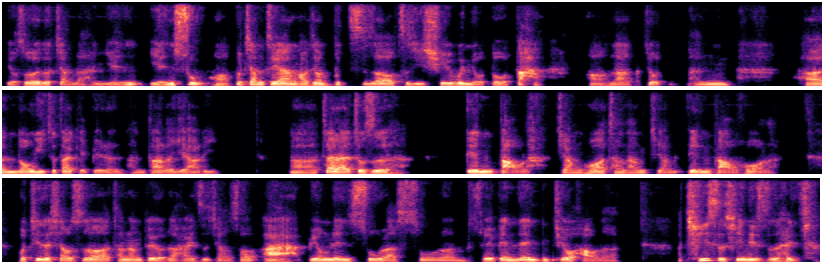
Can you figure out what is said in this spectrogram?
有时候都讲得很严严肃啊，不讲这样好像不知道自己学问有多大啊，那就很很容易就带给别人很大的压力啊。再来就是颠倒了，讲话常常讲颠倒话了。我记得小时候啊，常常对我的孩子讲说：“啊，不用念书了，书了随便念就好了。”其实心里是在讲，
